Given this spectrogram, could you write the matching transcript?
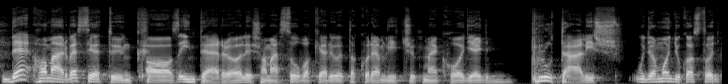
De ha már beszéltünk az Interről, és ha már szóba került, akkor említsük meg, hogy egy brutális. Ugyan mondjuk azt, hogy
